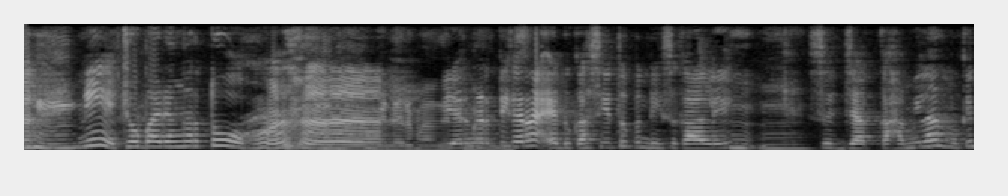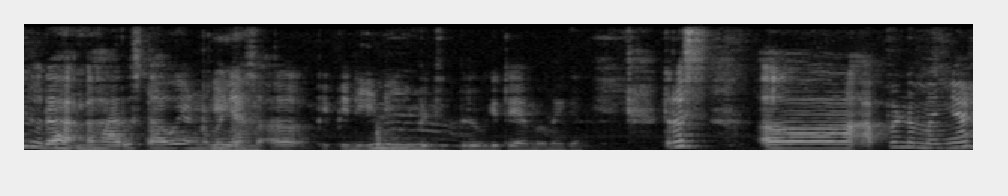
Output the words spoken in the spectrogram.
Nih, coba denger tuh. Bener banget, Biar ngerti Nis. karena edukasi itu penting sekali. Mm-mm. Sejak kehamilan mungkin sudah eh, harus tahu yang namanya Iya. soal PPD ini begitu, begitu ya Mbak Mega. Terus eh, apa namanya?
